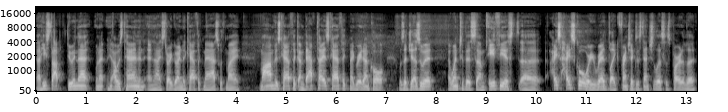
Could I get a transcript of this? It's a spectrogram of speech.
Uh, he stopped doing that when I, I was 10, and, and I started going to Catholic Mass with my mom, who's Catholic. I'm baptized Catholic. My great uncle was a Jesuit. I went to this um, atheist uh, high, school where you read like French existentialists as part of the,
